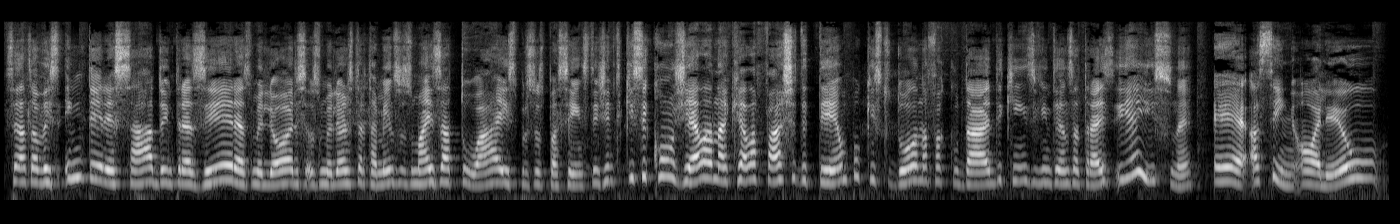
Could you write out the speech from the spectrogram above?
sei lá, talvez interessado em trazer as melhores, os melhores tratamentos, os mais atuais para os seus pacientes. Tem gente que se congela naquela faixa de tempo que estudou lá na faculdade 15, 20 anos atrás, e é isso, né? É, assim, olha, eu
